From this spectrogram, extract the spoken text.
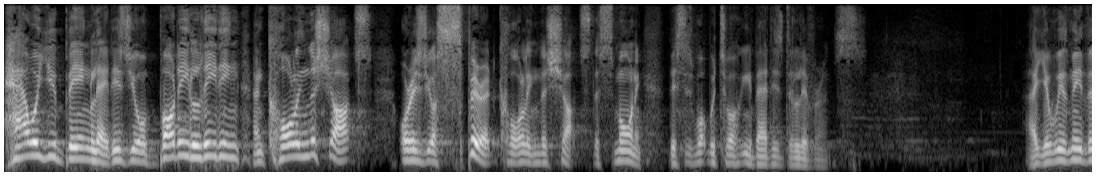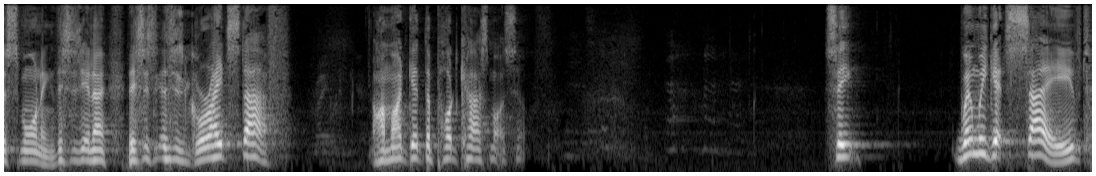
How are you being led? Is your body leading and calling the shots, or is your spirit calling the shots this morning? This is what we're talking about is deliverance. Are you with me this morning? This is, you know, this is, this is great stuff. I might get the podcast myself. See, when we get saved,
